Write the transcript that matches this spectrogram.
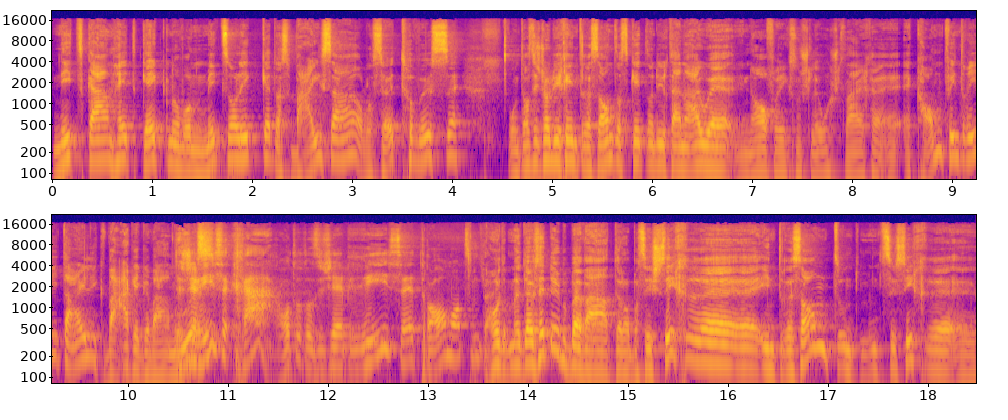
nicht gern hat, Gegner, die nicht so liegen, das weiß er oder sollte er wissen. Und das ist natürlich interessant, es gibt natürlich dann auch äh, in Anführungs- und Schlusszeichen äh, einen Kampf in der Einteilung, wer gegen wer muss. Das ist ein riesen Kerl, oder? Das ist ein riesen Drama zum Teil. Oder, man darf es nicht überbewerten, aber es ist sicher äh, interessant und es ist sicher äh,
